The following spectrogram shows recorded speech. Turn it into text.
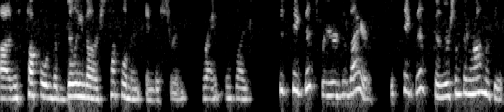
uh, the supple, the billion dollar supplement industry, right, is like, just take this for your desire just take this because there's something wrong with you.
